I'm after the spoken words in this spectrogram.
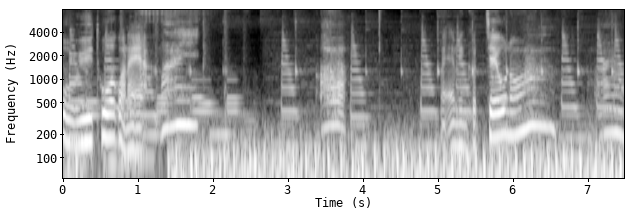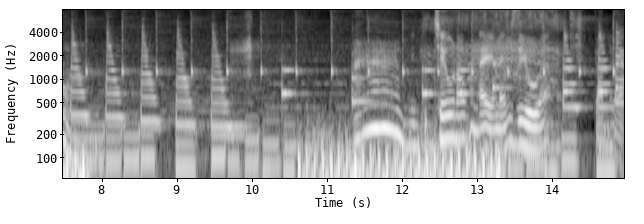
Ui thua quả này ạ à. Mày à. Mẹ mình còn trêu nó. Wow à, Mình còn trêu nó. Quả này ném dìu á. Cảm mẹ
